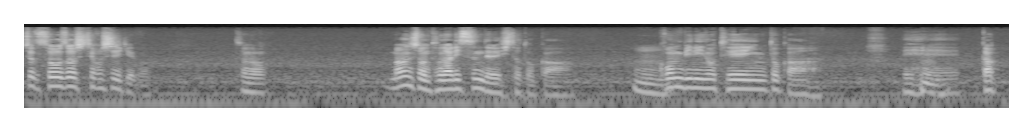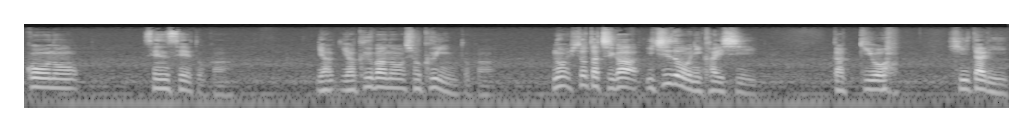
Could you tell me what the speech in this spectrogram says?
ちょっと想像してほしいけどそのマンション隣住んでる人とか、うん。コンビニの店員とか、えー学校の先生とかや役場の職員とかの人たちが一堂に会し楽器を 弾いたり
